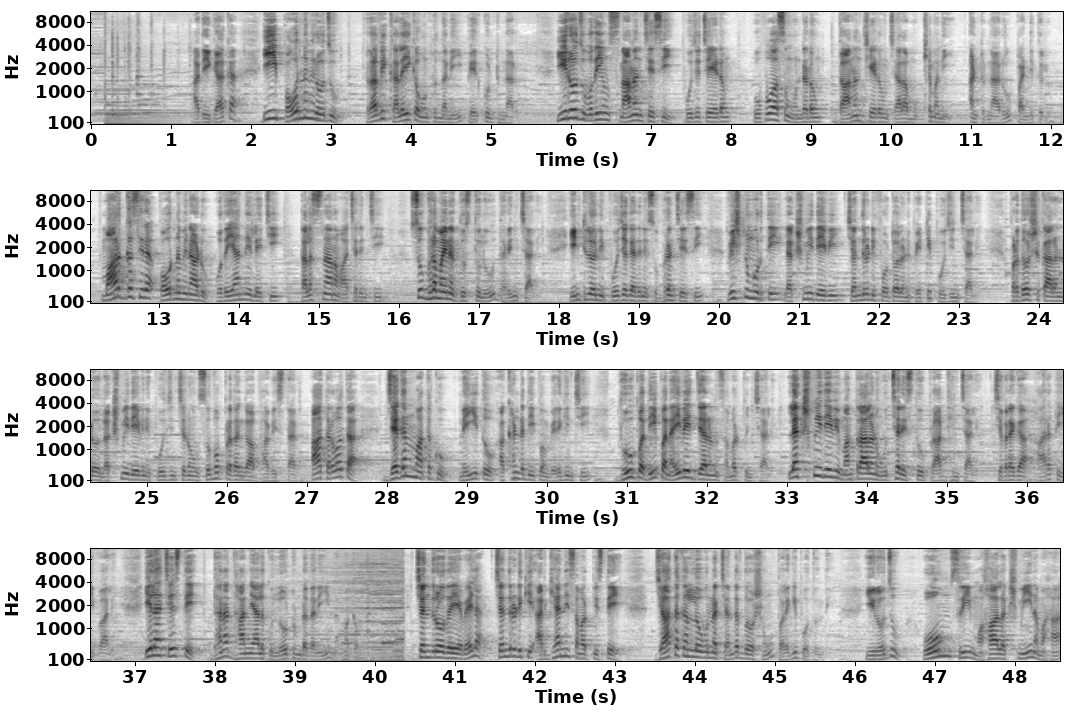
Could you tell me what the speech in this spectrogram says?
అదీగాక ఈ పౌర్ణమి రోజు రవి కలయిక ఉంటుందని పేర్కొంటున్నారు. ఈరోజు ఉదయం స్నానం చేసి పూజ చేయడం ఉపవాసం ఉండడం దానం చేయడం చాలా ముఖ్యమని అంటున్నారు పండితులు. మార్గశిర పౌర్ణమి నాడు ఉదయాన్నే లేచి తలస్నానం ఆచరించి శుభ్రమైన దుస్తులు ధరించాలి. ఇంటిలోని పూజ గదిని శుభ్రం చేసి విష్ణుమూర్తి లక్ష్మీదేవి చంద్రుడి ఫోటోలను పెట్టి పూజించాలి. ప్రదోషకాలంలో లక్ష్మీదేవిని పూజించడం శుభప్రదంగా భావిస్తారు. ఆ తర్వాత జగన్మాతకు నెయ్యితో అఖండ దీపం వెలిగించి ధూప దీప నైవేద్యాలను సమర్పించాలి. లక్ష్మీదేవి మంత్రాలను ఉచ్చరిస్తూ ప్రార్థించాలి. చివరగా హారతి ఇవ్వాలి. ఇలా చేస్తే ధనధాన్యాలకు లోటుండదని నమ్మకం. చంద్రోదయ వేళ చంద్రుడికి అర్ఘ్యాన్ని సమర్పిస్తే జాతకంలో ఉన్న చంద్రదోషం తొలగిపోతుంది. ఈరోజు ఓం శ్రీ మహాలక్ష్మీ నమః.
